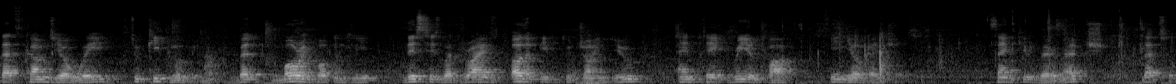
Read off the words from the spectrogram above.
that comes your way to keep moving. But more importantly, this is what drives other people to join you and take real part in your ventures. Thank you very much. That's all.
